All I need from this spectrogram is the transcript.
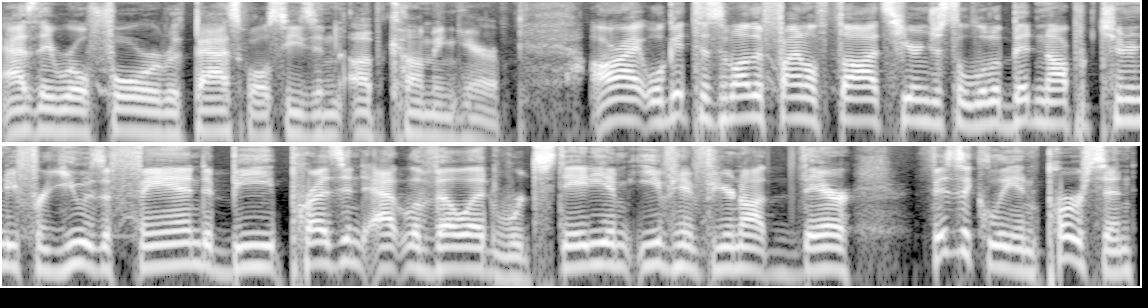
as they roll forward with basketball season upcoming here. All right, we'll get to some other final thoughts here in just a little bit. An opportunity for you as a fan to be present at LaVell Edwards Stadium, even if you're not there physically in person.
